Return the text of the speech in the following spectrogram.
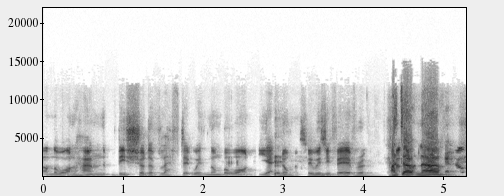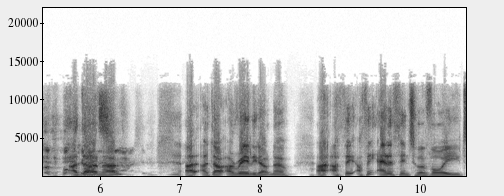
on the one hand they should have left it with number one, yet number two is your favourite? I don't know. How the fuck I don't know. make that argument? I, I don't. I really don't know. I, I think. I think anything to avoid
